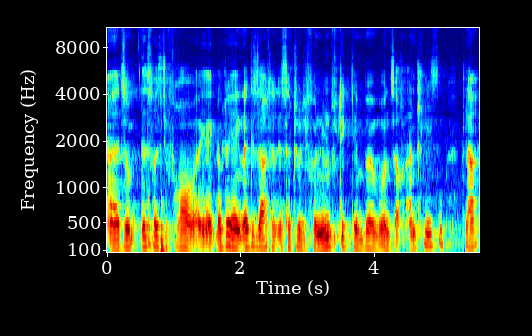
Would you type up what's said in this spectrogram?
Also das, was die Frau Dr. Jenkner gesagt hat, ist natürlich vernünftig, dem würden wir uns auch anschließen, klar.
